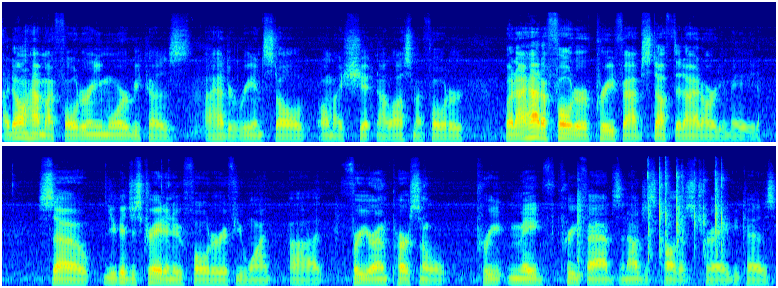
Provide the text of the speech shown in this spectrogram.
I don't have my folder anymore because I had to reinstall all my shit and I lost my folder. But I had a folder of prefab stuff that I had already made. So you could just create a new folder if you want uh, for your own personal pre-made prefabs, and I'll just call this Trey because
